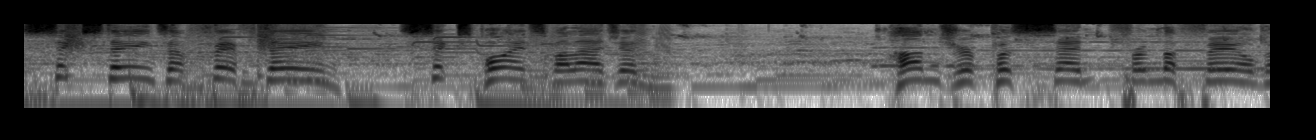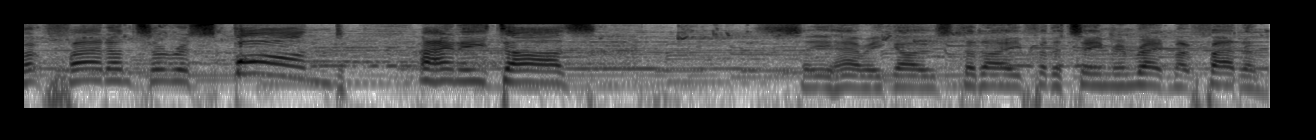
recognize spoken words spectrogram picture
16 to 15. Six points, Mladen. 100% from the field. McFadden to respond. And he does. See how he goes today for the team in red. McFadden.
